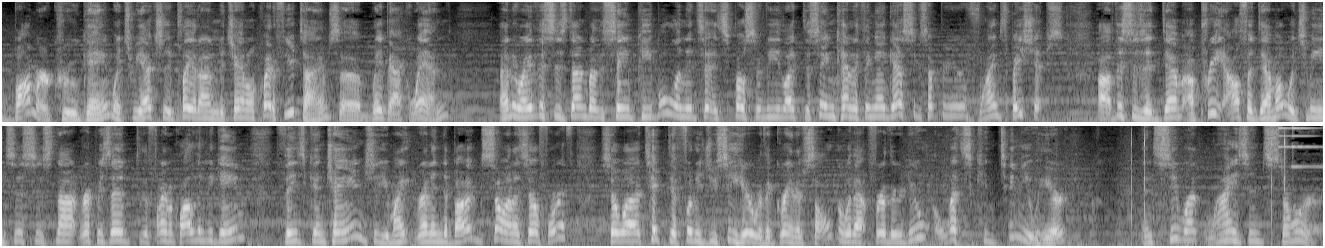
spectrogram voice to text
Bomber Crew game, which we actually played on the channel quite a few times, uh, way back when. Anyway, this is done by the same people, and it's, it's supposed to be like the same kind of thing, I guess, except for you're flying spaceships. Uh, this is a, dem a pre-alpha demo, which means this does not represent the final quality of the game. Things can change, you might run into bugs, so on and so forth. So uh, take the footage you see here with a grain of salt, and without further ado, let's continue here and see what lies in store.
